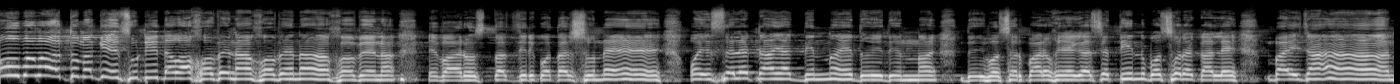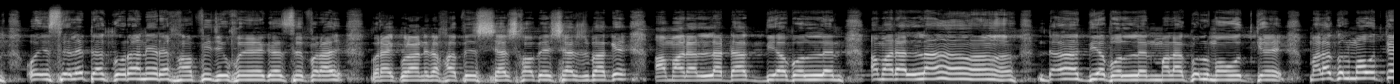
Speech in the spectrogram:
ও বাবা, তোমাকে ছুটি দেওয়া হবে না হবে না হবে না। এবার ওস্তাদজির কথা শুনে, ওই ছেলেটা একদিন নয়, দুই দিন নয়, দুই বছর পার হয়ে গেছে, তিন বছরের কালে। ভাইজান, ওই ছেলেটা কোরআনের হাফিজ হয়ে গেছে প্রায় প্রায় কোরআনের হাফিজ শেষ হবে, শেষ ভাগে। আমার আল্লাহ ডাক দিয়া বললেন, আমার আল্লাহ ডাক দিয়া বললেন, মালাকুল মউদকে মালাকুল মউদকে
